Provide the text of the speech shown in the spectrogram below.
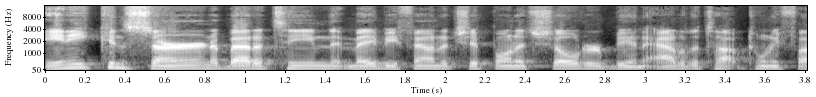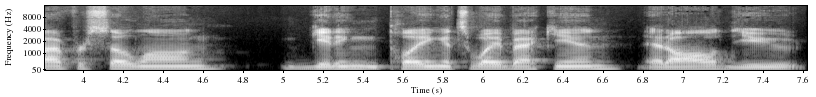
any concern about a team that maybe found a chip on its shoulder being out of the top 25 for so long, getting playing its way back in at all? Do you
